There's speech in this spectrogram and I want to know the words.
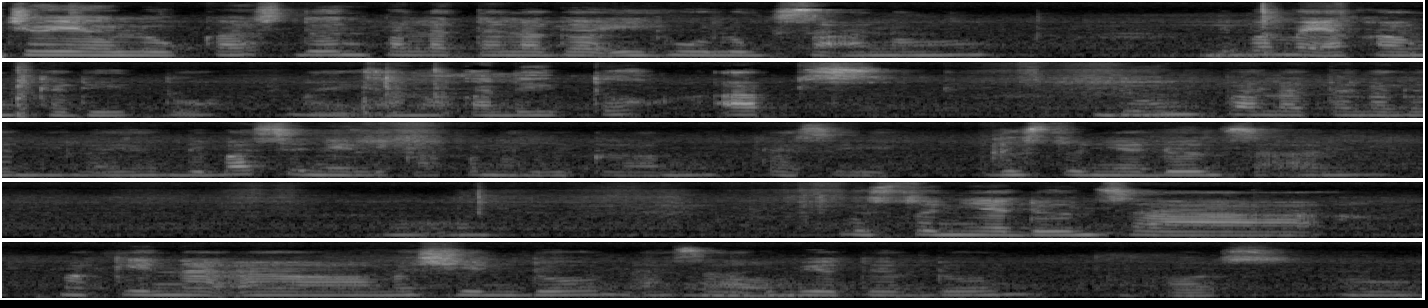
Joyo Lucas, doon pala talaga ihulog sa ano mo. Di ba may account ka dito? May ano ka dito? Apps? Doon pala talaga nila yun. Di ba sinilik ako nagreklamo? Kasi gusto niya doon sa ano? Oo. Gusto niya doon sa makina, ah, machine doon, sa Oo. computer doon. Tapos, Oo.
